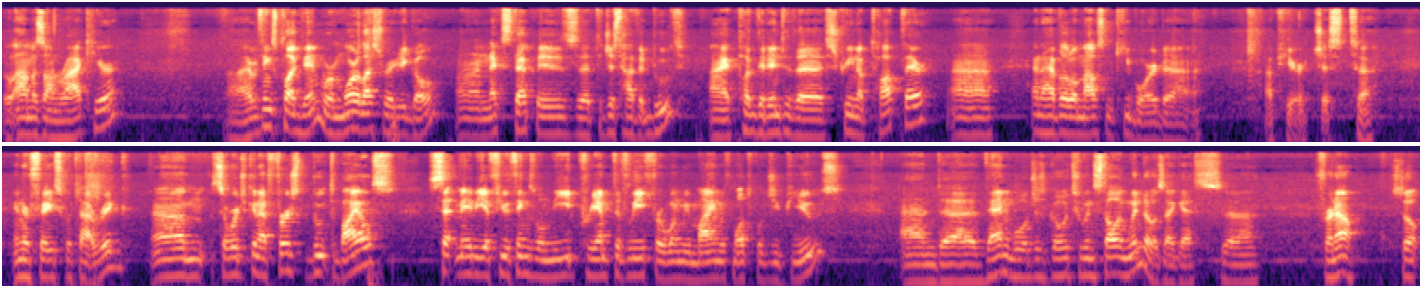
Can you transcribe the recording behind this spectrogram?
little Amazon rack here. Uh, everything's plugged in, we're more or less ready to go. Uh, next step is uh, to just have it boot. I plugged it into the screen up top there, uh, and I have a little mouse and keyboard uh, up here just to interface with that rig. Um, so we're just gonna first boot to BIOS, set maybe a few things we'll need preemptively for when we mine with multiple GPUs, and uh, then we'll just go to installing Windows, I guess, uh, for now. So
